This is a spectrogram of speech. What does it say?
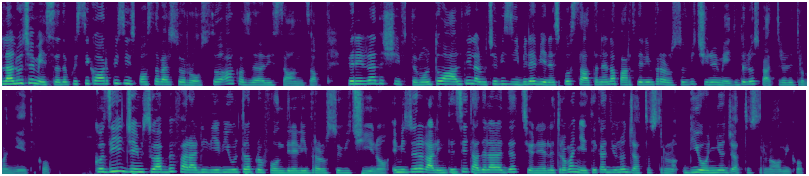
La luce emessa da questi corpi si sposta verso il rosso a causa della distanza. Per i redshift molto alti, la luce visibile viene spostata nella parte dell'infrarosso vicino ai medi dello spettro elettromagnetico. Così James Webb farà rilievi ultra profondi nell'infrarosso vicino e misurerà l'intensità della radiazione elettromagnetica di, astrono- di ogni oggetto astronomico.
